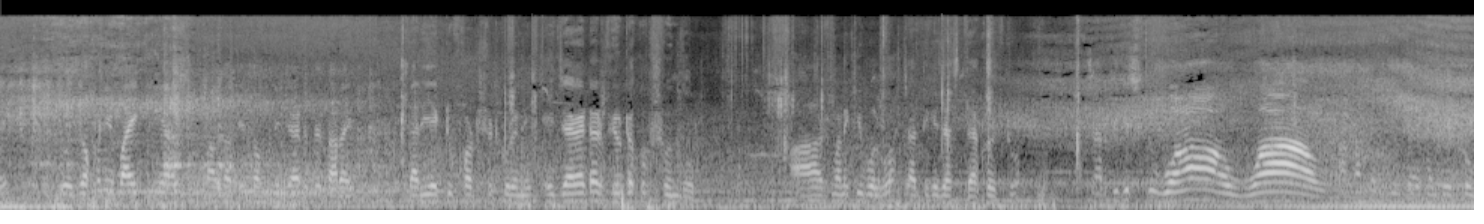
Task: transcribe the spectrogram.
ফ্লাইওভারে তো যখনই বাইক নিয়ে আসি মালদাতে তখনই জায়গাটাতে দাঁড়াই। দাঁড়িয়ে একটু ফটোশ্যুট করে নিই। এই জায়গাটার ভিউটা খুব সুন্দর। আর মানে কি বলব চারদিকে জাস্ট দেখো একটু। চারদিকে শুধু ওয়াও ওয়াও আকাশের ভিউটা এখান থেকে খুব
